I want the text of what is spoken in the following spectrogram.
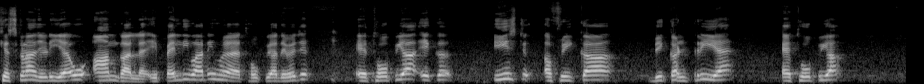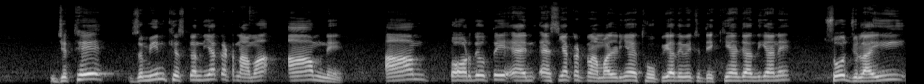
ਖਿਸਕਣਾ ਜਿਹੜੀ ਹੈ ਉਹ ਆਮ ਗੱਲ ਹੈ। ਇਹ ਪਹਿਲੀ ਵਾਰ ਨਹੀਂ ਹੋਇਆ ਐਥੋਪੀਆ ਦੇ ਵਿੱਚ। ਐਥੋਪੀਆ ਇੱਕ ਈਸਟ ਅਫਰੀਕਾ ਦੀ ਕੰਟਰੀ ਹੈ, ਐਥੋਪੀਆ, ਜਿੱਥੇ ਜ਼ਮੀਨ ਖਿਸਕਣ ਦੀਆਂ ਘਟਨਾਵਾਂ ਆਮ ਨੇ। ਆਮ ਤੌਰ ਦੇ ਉੱਤੇ ਐ- ਐਸੀਆਂ ਘਟਨਾਵਾਂ ਜਿਹੜੀਆਂ ਇਥੋਪੀਆ ਦੇ ਵਿੱਚ ਦੇਖੀਆਂ ਜਾਂਦੀਆਂ ਨੇ। ਸੋ ਜੁਲਾਈ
